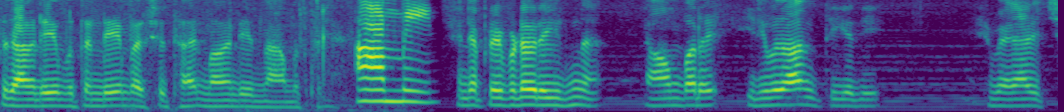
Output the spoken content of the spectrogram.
പിതാവിന്റെയും പുത്രന്റെയും പരിശുദ്ധാത്മാവിന്റെയും നാമത്തിൽ. എന്റെ പ്രിയപ്പെട്ടവരെ ഇന്ന് നവംബർ ഇരുപതാം തീയതി വ്യാഴാഴ്ച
